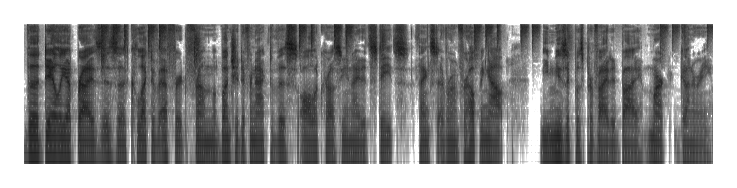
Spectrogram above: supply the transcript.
The Daily Uprise is a collective effort from a bunch of different activists all across the United States. Thanks to everyone for helping out. The music was provided by Mark Gunnery.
